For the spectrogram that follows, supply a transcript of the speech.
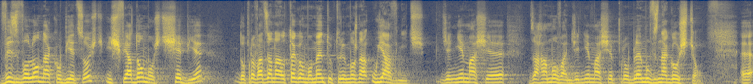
wyzwolona kobiecość i świadomość siebie doprowadzona do tego momentu, który można ujawnić, gdzie nie ma się zahamowań, gdzie nie ma się problemów z nagością. E,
